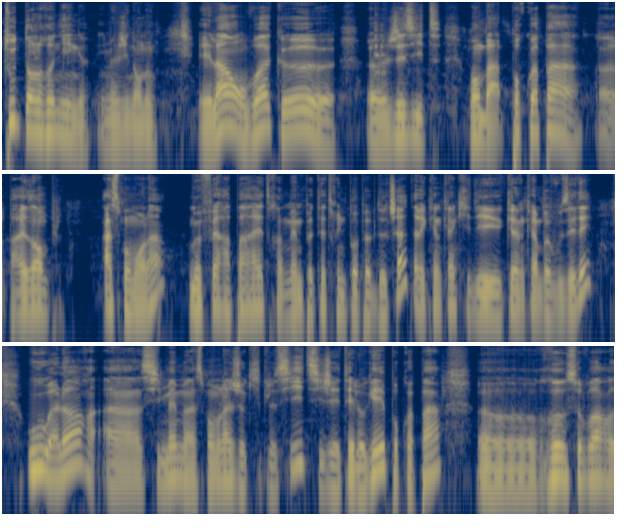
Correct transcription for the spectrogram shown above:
tout dans le running, imaginons-nous. Et là, on voit que j'hésite. Bon bah pourquoi pas, par exemple, à ce moment-là, me faire apparaître même peut-être une pop-up de chat avec quelqu'un qui dit quelqu'un peut vous aider. Ou alors euh, si même à ce moment-là je quitte le site si j'ai été logué pourquoi pas euh, recevoir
